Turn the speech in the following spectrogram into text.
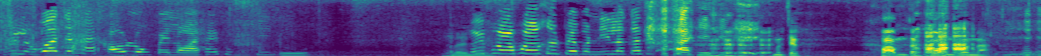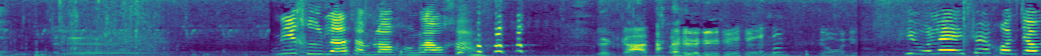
ไม่หรือว่าจะให้เขาลงไปลอยให้ทุกที่ดูอะไรเลเฮ้ยยพ่อพ่อขึ้นไปบนนี้แล้วก็ถ่าย มันจะคว่ำตะกล้องก่อนนะไปเลยนี่คือเรือสำรองของเราค่ะ เรื่องการตายพี่วเล่ช่วยคนจม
